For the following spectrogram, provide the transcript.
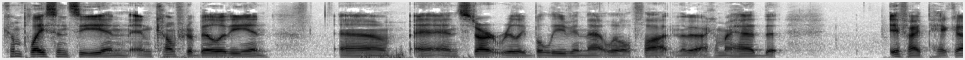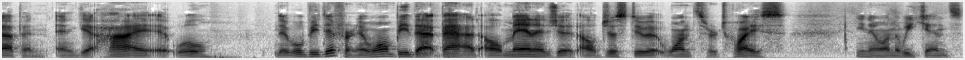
complacency and, and comfortability and um, and start really believing that little thought in the back of my head that if I pick up and, and get high, it will it will be different. It won't be that bad. I'll manage it. I'll just do it once or twice, you know, on the weekends.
